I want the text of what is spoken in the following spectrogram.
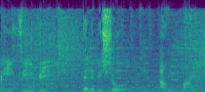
PTV, Telebisyon ng Bayan.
